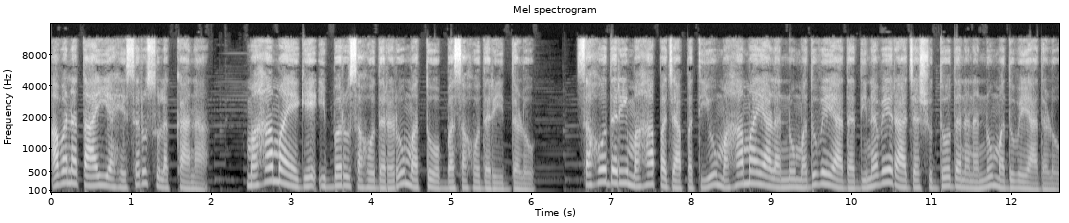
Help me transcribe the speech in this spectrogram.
ಅವನ ತಾಯಿಯ ಹೆಸರು ಸುಲಕ್ಕಾನ. ಮಹಾಮಾಯೆಗೆ ಇಬ್ಬರು ಸಹೋದರರು ಮತ್ತು ಒಬ್ಬ ಸಹೋದರಿ ಇದ್ದಳು. ಸಹೋದರಿ ಮಹಾಪಜಾಪತಿಯು ಮಹಾಮಾಯಾಳನ್ನು ಮದುವೆಯಾದ ದಿನವೇ ರಾಜ ಶುದ್ಧೋಧನನನ್ನು ಮದುವೆಯಾದಳು.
